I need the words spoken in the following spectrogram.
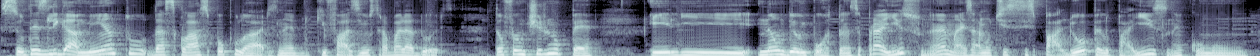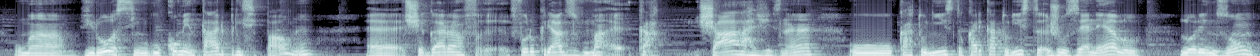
seu desligamento das classes populares, né? Do que faziam os trabalhadores. Então foi um tiro no pé. Ele não deu importância para isso, né? Mas a notícia se espalhou pelo país, né? Como uma virou assim o comentário principal, né? É, chegaram, foram criados é, charges, né? O cartunista, o caricaturista José Nelo Lorenzon,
